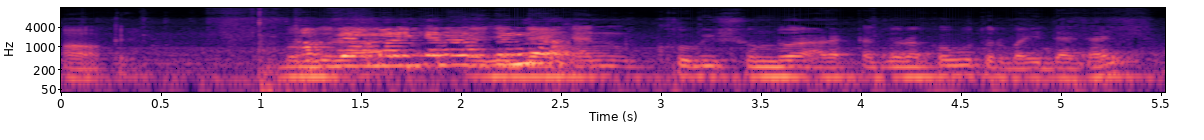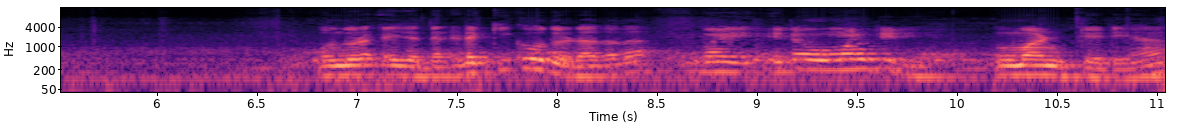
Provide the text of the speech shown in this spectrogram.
ওকে। না? দেখেন খুবই সুন্দর আর একটা জোড়া কবুতর ভাই দেখাই। বন্ধুরা এই যে দেখেন এটা কি কবুতর এটা দাদা? ভাই এটা ওমান টেডি। উমান টেডি হ্যাঁ?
